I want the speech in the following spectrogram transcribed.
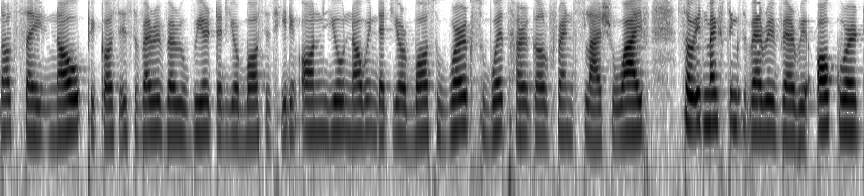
not say no because it's very, very weird that your boss is hitting on you, knowing that your boss works with her girlfriend slash wife. So it makes things very, very awkward.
